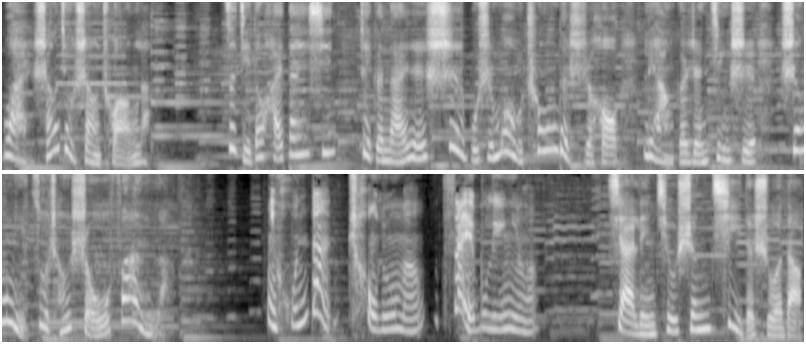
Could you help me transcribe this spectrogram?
晚上就上床了。自己都还担心这个男人是不是冒充的时候，两个人竟是生米做成熟饭了。你混蛋，臭流氓！我再也不理你了。夏林秋生气地说道：“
